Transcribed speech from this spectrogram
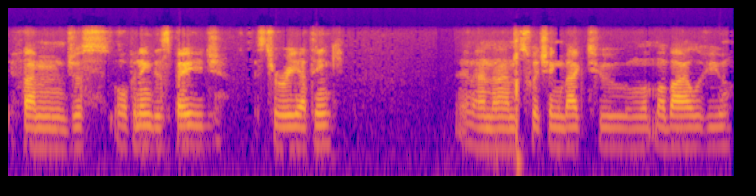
If I'm just opening this page, history, I think, and then I'm switching back to mobile view.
